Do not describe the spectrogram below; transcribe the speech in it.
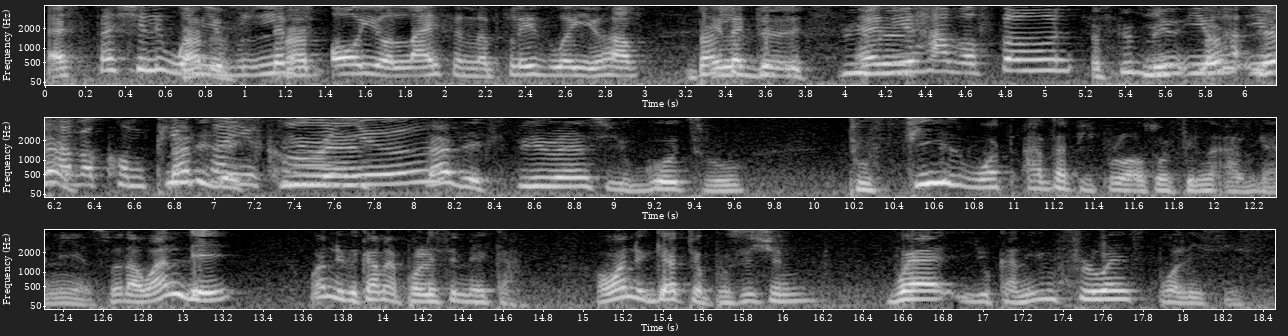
especially when you've is- lived that- all your life in a place where you have That is the electricity and you have a phone, Excuse me. you, you, that- ha- you yes, have a computer you can't use? That's the experience you go through to feel what other people are also feeling as Ghanaians. So that one day, when you become a policymaker, or when you get to a position where you can influence policies,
